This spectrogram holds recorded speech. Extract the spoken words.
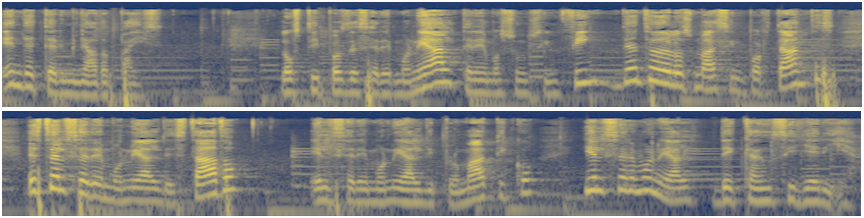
en determinado país. Los tipos de ceremonial tenemos un sinfín. Dentro de los más importantes está el ceremonial de Estado, el ceremonial diplomático y el ceremonial de Cancillería.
